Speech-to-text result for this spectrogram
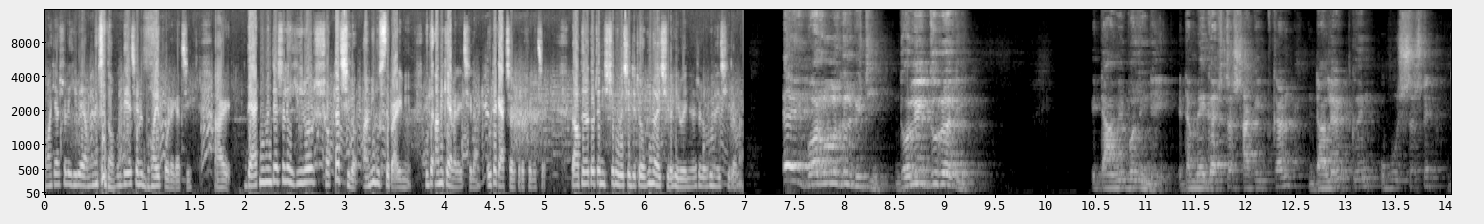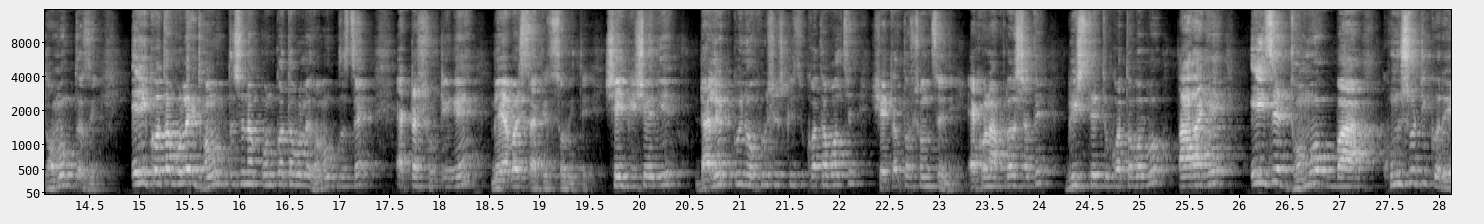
আমাকে আসলে হিরো এমন কিছু ধমক দিয়েছে, আমি ভয় পড়ে গেছি। আর দ্যাট মোমেন্টে আসলে হিরোর সবটা ছিল, আমি বুঝতে পারিনি, কিন্তু আমি ক্যামেরায় ছিলাম ওটা ক্যাপচার করে ফেলেছে। তো আপনার তো নিশ্চয়ই হয়েছে যেটা অভিনয় ছিল হিরোইন আসলে অভিনয় ছিল। না এই বড় লোকের বিটি দলিল দুরালি। এটা আমি বলি নেই। এটা মেগাস্টার শাকিব খান ডালের কুইন উপশ্বাসে ধমক দিয়েছে। এই কথা বলেই ধমক দিয়েছে না কোন কথা বলে ধমক দিয়েছে? একটা শুটিংয়ে মেয়াবাই সাকিব ছবিতে। সেই বিষয় নিয়ে ডালের কুইন অপবিশ্বাস কিছু কথা বলছে, সেটা তো শুনছেনই। এখন আপনাদের সাথে বিস্তারিত কথা বলব। তার আগে এই যে ধমক বা খুনসুটি করে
